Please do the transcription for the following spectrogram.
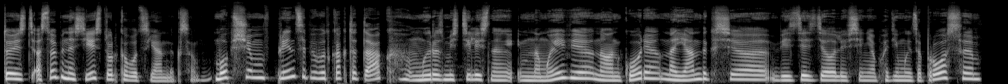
То есть особенность есть только вот с Яндексом. В общем, в принципе, вот как-то так. Мы разместились на, на Мэйве, на Анкоре, на Яндексе, везде сделали все необходимые запросы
